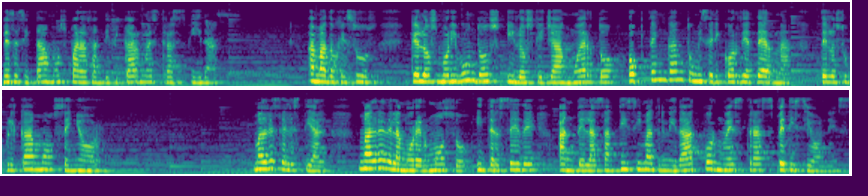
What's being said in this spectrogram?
necesitamos para santificar nuestras vidas. Amado Jesús, que los moribundos y los que ya han muerto obtengan tu misericordia eterna, te lo suplicamos, Señor. Madre Celestial, Madre del Amor Hermoso, intercede ante la Santísima Trinidad por nuestras peticiones.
